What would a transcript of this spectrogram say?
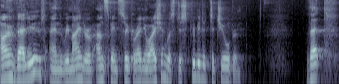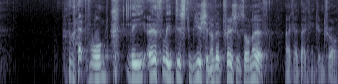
Home values and the remainder of unspent superannuation was distributed to children. That, that formed the earthly distribution of her treasures on earth. Okay, back in control.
